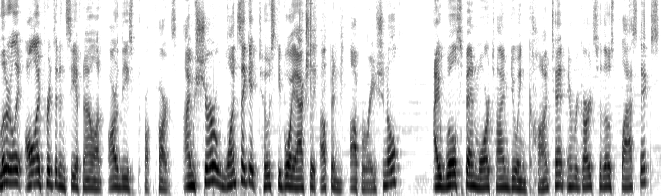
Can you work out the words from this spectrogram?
literally all I printed in CF nylon are these parts. I'm sure once I get Toasty Boi actually up and operational, I will spend more time doing content in regards to those plastics.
